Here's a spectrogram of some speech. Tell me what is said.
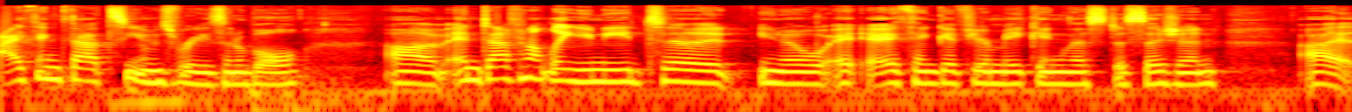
I think that seems reasonable. Um, and definitely, you need to, you know, I, I think if you're making this decision, uh,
